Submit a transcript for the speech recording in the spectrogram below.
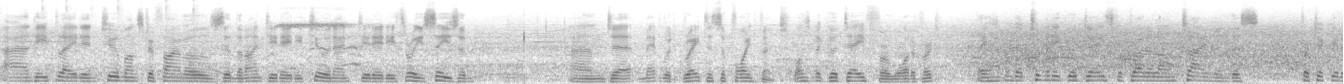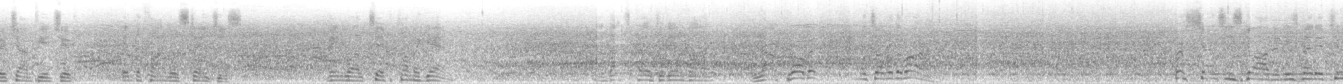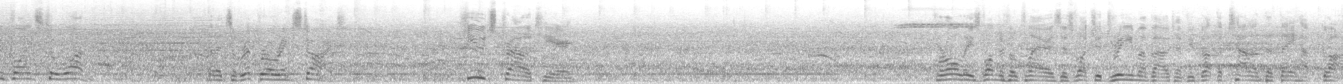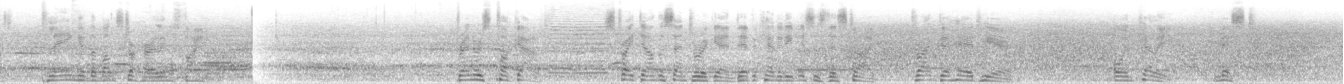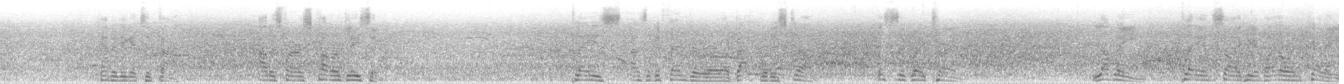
and he played in two Munster finals in the 1982 and 1983 season and uh, met with great disappointment. Wasn't a good day for Waterford. They haven't had too many good days for quite a long time in this particular championship in the final stages. Meanwhile, Tip come again. And that's belted in by Lar Corbett, it's over the bar. First chance he's got, and he's made it two points to one. And it's a rip-roaring start. Huge crowd here. for all these wonderful players is what you dream about if you've got the talent that they have got playing in the Munster hurling final. Brenner's puck out. Straight down the centre again. David Kennedy misses this time. Dragged ahead here. Eoin Kelly missed. Kennedy gets it back. Out as far as Conor Gleeson. Plays as a defender or a back with his club. This is a great turn. Lovely play inside here by Eoin Kelly.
